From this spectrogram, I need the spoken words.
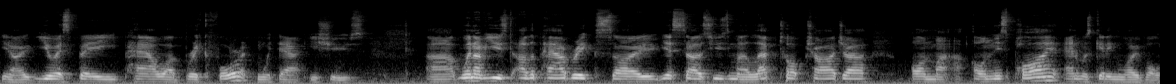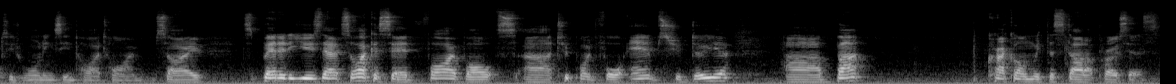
you know USB power brick for it without issues. Uh, when I've used other power bricks, so yesterday I was using my laptop charger on my on this Pi and was getting low voltage warnings the entire time. So it's better to use that. So like I said, 5 volts, uh, 2.4 amps should do you. Uh, but crack on with the startup process.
